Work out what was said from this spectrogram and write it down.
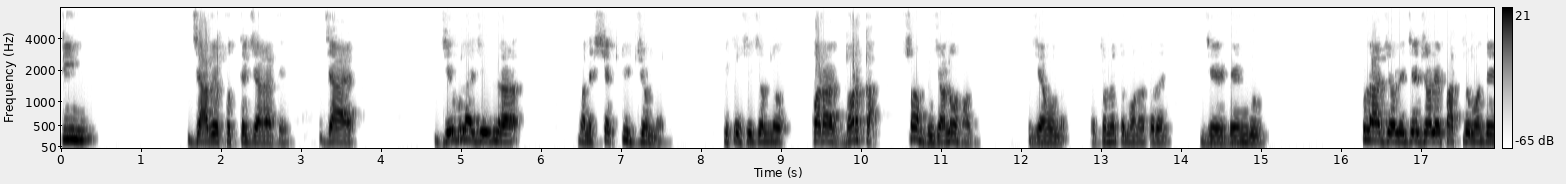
টিম যাবে প্রত্যেক জায়গাতে। যায় যেগুলা যেগুলা মানে সেফটির জন্য। প্রিকশনের জন্য করার দরকার, সব বোঝানো হবে। যেমন প্রথমে তো মনে করেন যে ডেঙ্গু, খোলা জলে, যে জলে পাত্র মধ্যে,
